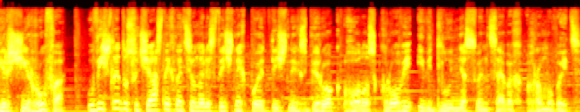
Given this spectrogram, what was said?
Вірші Руфа увійшли до сучасних націоналістичних поетичних збірок Голос крові і відлуння свинцевих громовиць.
